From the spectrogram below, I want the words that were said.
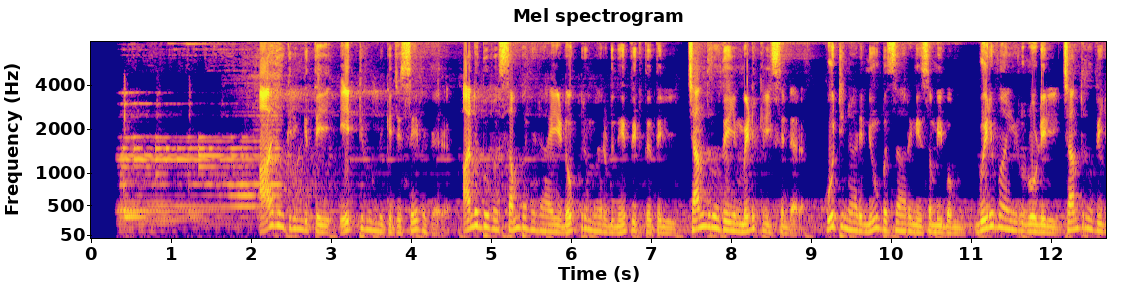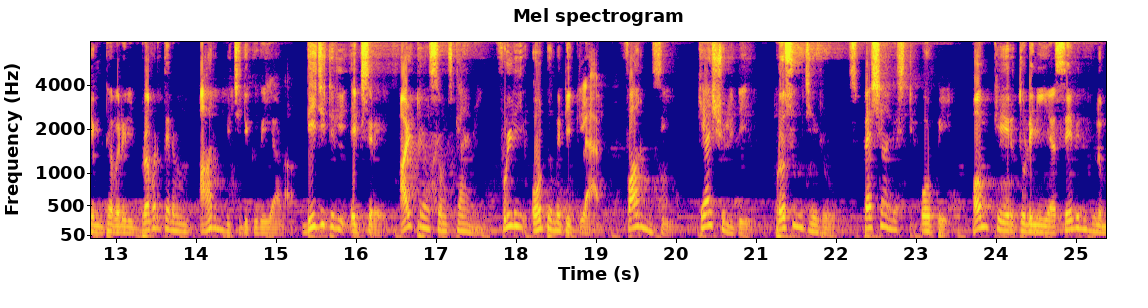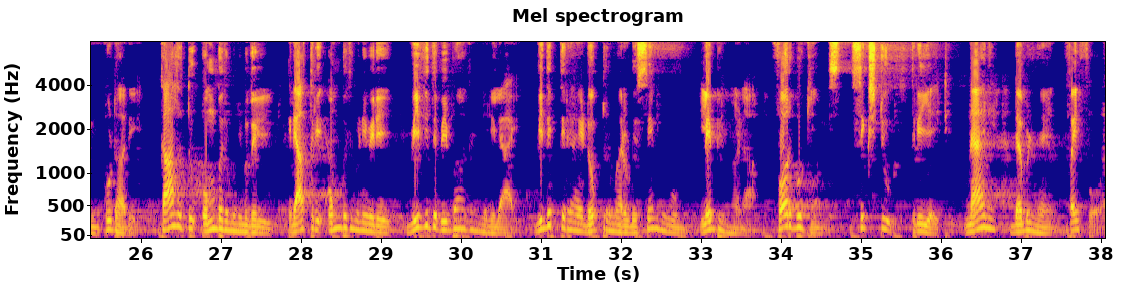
ആരോഗ്യരംഗത്തെ ഏറ്റവും മികച്ച സേവകർ അനുഭവ സമ്പന്നരായ ഡോക്ടർമാരുടെ നേതൃത്വത്തിൽ Chandrodayam medical centre Koottanad new ബസാറിന് സമീപം ഗുരുവായൂർ റോഡിൽ ചന്ദ്രോദയം ടവറിൽ പ്രവർത്തനം ആരംഭിച്ചിരിക്കുകയാണ്. Digital x-ray ultrasound scanning fully automatic lab pharmacy casualty procedure specialist O home care തുടങ്ങിയ സേവനങ്ങളും കൂടാതെ കാലത്ത് ഒമ്പത് മണി മുതൽ രാത്രി ഒമ്പത് മണി വരെ വിവിധ വിഭാഗങ്ങളിലായി വിദഗ്ധരായ ഡോക്ടർമാരുടെ സേവനവും ലഭ്യമാണ്. For bookings six two three eight nine double nine five four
